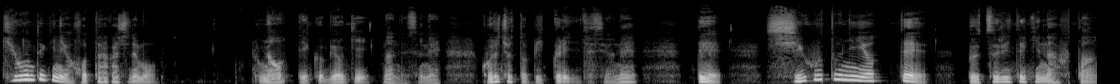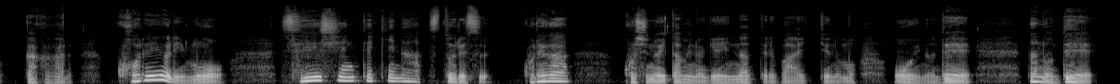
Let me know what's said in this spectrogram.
基本的にはほったらかしでも治っていく病気なんですよね。これちょっとびっくりですよね。で、仕事によって物理的な負担がかかる。これよりも精神的なストレス、これが腰の痛みの原因になっている場合っていうのも多いので、なので、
